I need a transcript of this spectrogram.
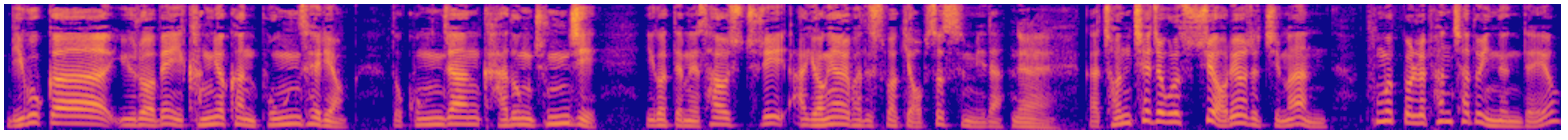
미국과 유럽의 이 강력한 봉쇄령, 또 공장 가동 중지 이것 때문에 4월 수출이 아, 영향을 받을 수밖에 없었습니다. 네. 그러니까 전체적으로 수출이 어려워졌지만 품목별로 편차도 있는데요.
